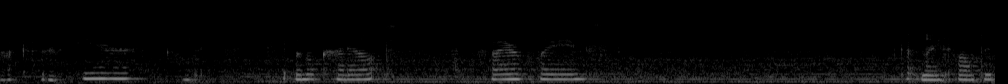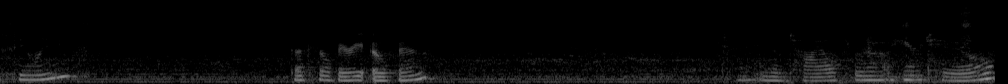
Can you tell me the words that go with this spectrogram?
Back through here. Little cutouts. Fireplace. Nice vaulted ceilings. Does feel very open. Okay, and then tile throughout here too.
